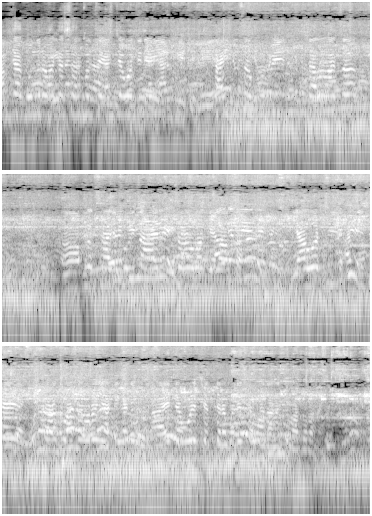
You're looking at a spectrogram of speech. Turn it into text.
आमच्या गोंदरगावच्या सरपंच यांच्या वतीने काही दिवसापूर्वी तलावाचं आपलं साडेपोळीचा आयोजन चढवला गेला होता. यावर्षी अतिशय उत्साहात वातावरण या ठिकाणी आहे. त्यामुळे शेतकऱ्यांमध्ये समाधानाचं वातावरण आहे.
